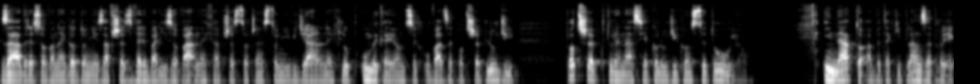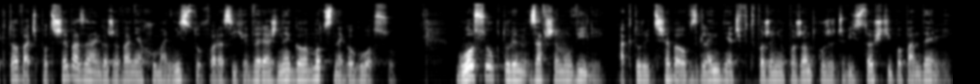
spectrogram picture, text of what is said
zaadresowanego do nie zawsze zwerbalizowanych, a przez to często niewidzialnych lub umykających uwadze potrzeb ludzi, potrzeb, które nas jako ludzi konstytuują. I na to, aby taki plan zaprojektować, potrzeba zaangażowania humanistów oraz ich wyraźnego, mocnego głosu. Głosu, którym zawsze mówili, a który trzeba uwzględniać w tworzeniu porządku rzeczywistości po pandemii,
